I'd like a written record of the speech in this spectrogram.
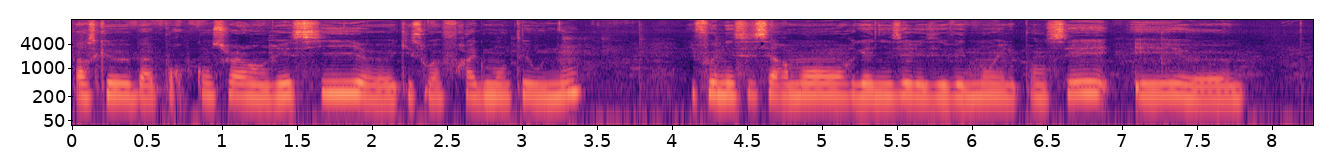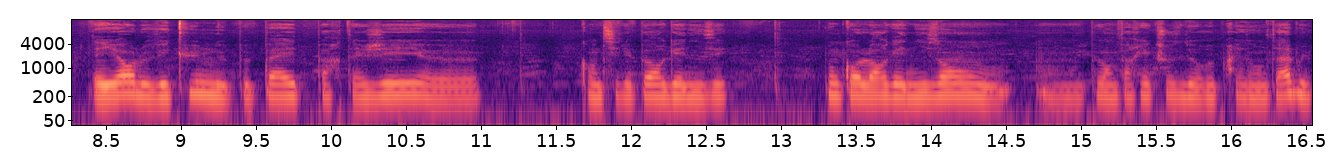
Parce que bah, pour construire un récit, euh, qui soit fragmenté ou non, il faut nécessairement organiser les événements et les pensées. Et euh, d'ailleurs, le vécu ne peut pas être partagé euh, quand il n'est pas organisé. Donc en l'organisant, on, peut en faire quelque chose de représentable,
